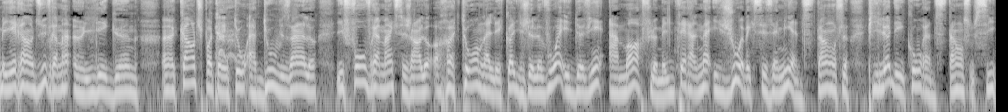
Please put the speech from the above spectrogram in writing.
Mais il est rendu vraiment un légume. Un couch potato à 12 ans, là. Il faut vraiment que ces gens-là retournent à l'école. Je le vois, il devient amorphe, là, mais littéralement, il joue avec ses amis à distance. là. Puis il a des cours à distance aussi.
